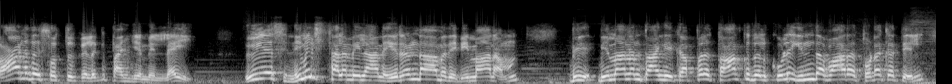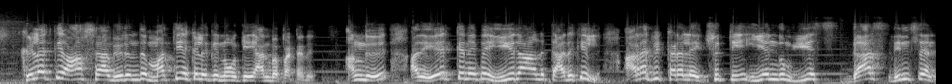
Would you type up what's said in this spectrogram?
ராணுவ சொத்துக்களுக்கு பஞ்சமில்லை. யுஎஸ் நிமிட்ஸ் தலைமையிலான இரண்டாவது விமானம் விமானம் தாங்கிய கப்பல் தாக்குதல் குழு இந்த வார தொடக்கத்தில் கிழக்கு ஆசியாவில் இருந்து மத்திய கிழக்கு நோக்கி அனுப்பப்பட்டது. அங்கு அது ஏற்கனவே ஈரானுக்கு அருகில் அரபிக்கடலை சுற்றி இயங்கும் யுஎஸ் கார்ஸ் வின்சன்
